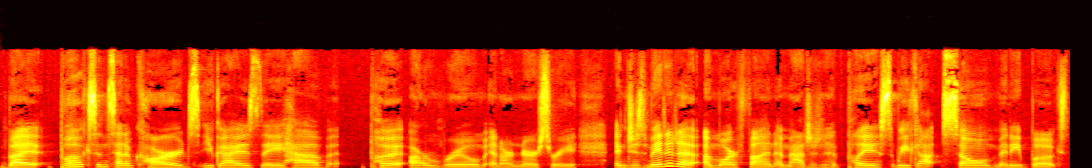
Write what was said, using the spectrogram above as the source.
but books instead of cards, you guys, they have put our room and our nursery and just made it a, a more fun, imaginative place. We got so many books.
